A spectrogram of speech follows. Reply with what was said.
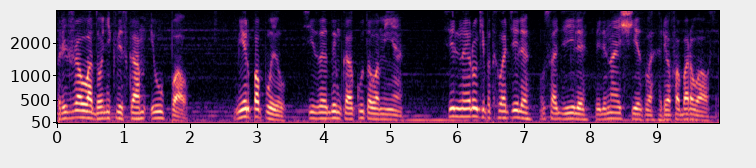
прижал ладони к вискам и упал. Мир поплыл, сизая дымка окутала меня. Сильные руки подхватили, усадили, пелена исчезла, рев оборвался.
